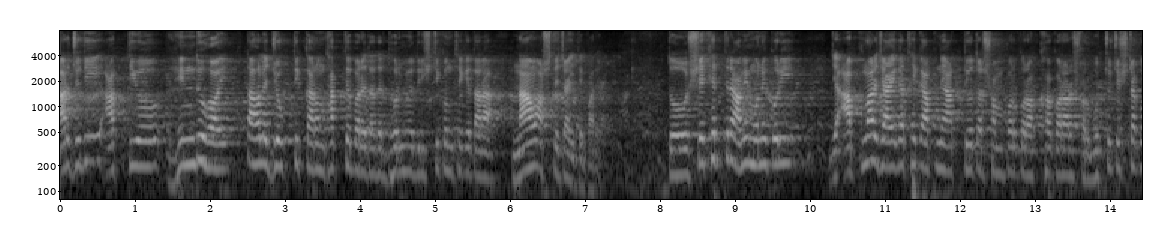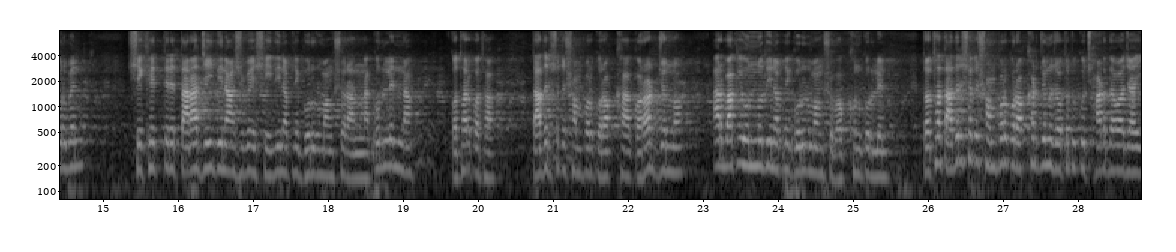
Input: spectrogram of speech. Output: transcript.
আর যদি আত্মীয় হিন্দু হয়, তাহলে যৌক্তিক কারণ থাকতে পারে, তাদের ধর্মীয় দৃষ্টিকোণ থেকে তারা নাও আসতে চাইতে পারে। তো সেক্ষেত্রে আমি মনে করি যে আপনার জায়গা থেকে আপনি আত্মীয়তার সম্পর্ক রক্ষা করার সর্বোচ্চ চেষ্টা করবেন। সেক্ষেত্রে তারা যেই দিন আসবে, সেই দিন আপনি গরুর মাংস রান্না করলেন না। কথার কথা, তাদের সাথে সম্পর্ক রক্ষা করার জন্য। আর বাকি অন্য দিন আপনি গরুর মাংস ভক্ষণ করলেন। তথা তাদের সাথে সম্পর্ক রক্ষার জন্য যতটুকু ছাড় দেওয়া যায়,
